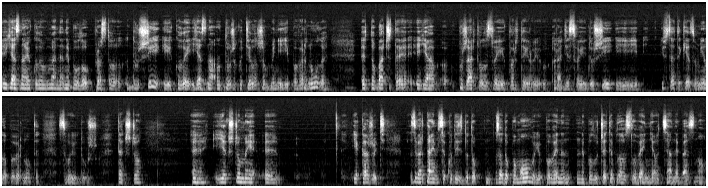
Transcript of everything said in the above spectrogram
я знаю, коли в мене не було просто душі, і коли я знала, дуже хотіла, щоб мені її повернули, е, то бачите, я пожертвувала своєю квартирою раді своєї душі і, і все-таки зуміла повернути свою душу. Так що, е, якщо ми, е, як кажуть, звертаємося кудись за допомогою, повинен не отримати благословення Отця Небесного.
